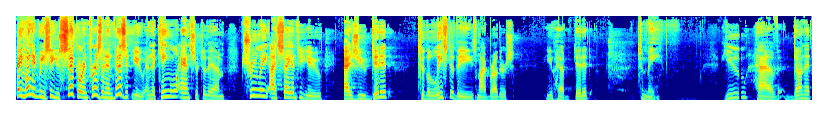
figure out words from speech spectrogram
And when did we see you sick or in prison and visit you? And the king will answer to them, Truly I say unto you, as you did it to the least of these, my brothers, you have did it to me. You have done it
